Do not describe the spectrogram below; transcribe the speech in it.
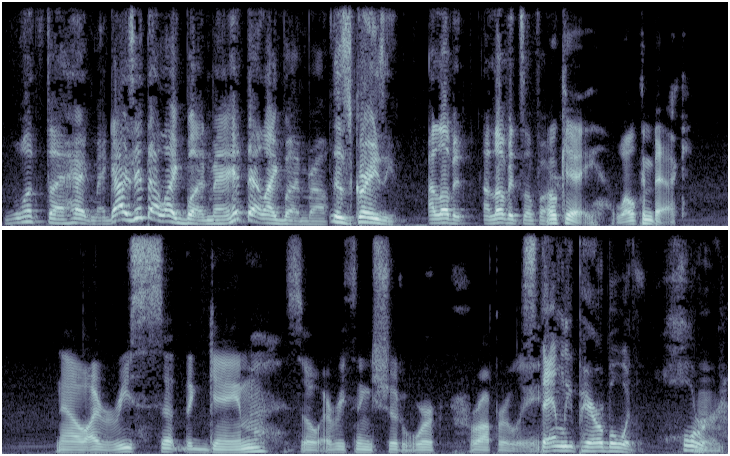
What the heck, man? Guys, hit that like button, man. Hit that like button, bro. This is crazy. I love it. I love it so far. Okay, welcome back. Now, I reset the game, so everything should work properly. Stanley Parable with horror.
